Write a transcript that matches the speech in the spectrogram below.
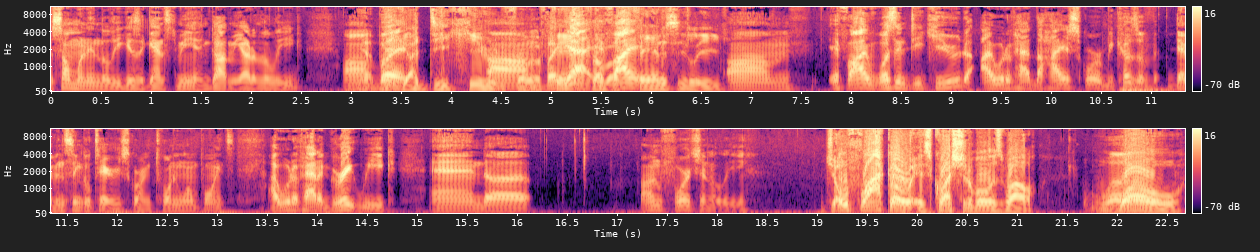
someone in the league is against me and got me out of the league. Um, yeah, but, but he got DQ'd um, from a fan, yeah, from a I- fantasy league. um, if I wasn't DQ'd, I would have had the highest score because of Devin Singletary scoring 21 points. I would have had a great week, and uh, unfortunately, Joe Flacco is questionable as well. Whoa. Whoa.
